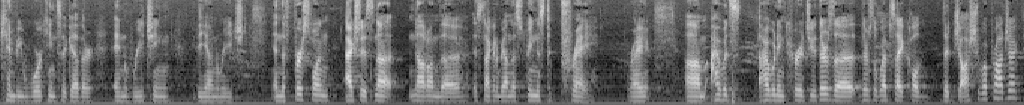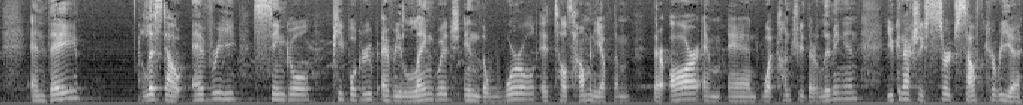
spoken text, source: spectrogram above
can be working together and reaching the unreached. And the first one, actually, it's not, not on the, it's not going to be on the screen, is to pray, right? Um, I would, I would encourage you. There's a, there's a website called the Joshua Project, and they list out every single people group, every language in the world. It tells how many of them there are and, and what country they're living in. You can actually search South Korea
